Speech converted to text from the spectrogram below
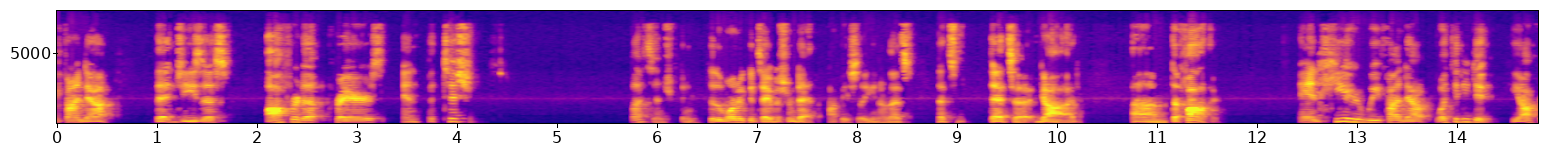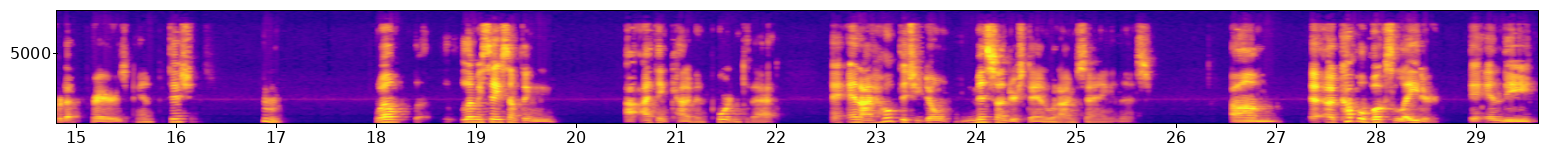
find out that Jesus offered up prayers and petitions. Well, that's interesting. To the one who could save us from death, obviously, you know that's that's that's uh, God, um, the Father. And here we find out what did he do? He offered up prayers and petitions. Hmm. Well, let me say something I think kind of important to that, and I hope that you don't misunderstand what I'm saying in this. Um, a couple books later, in the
